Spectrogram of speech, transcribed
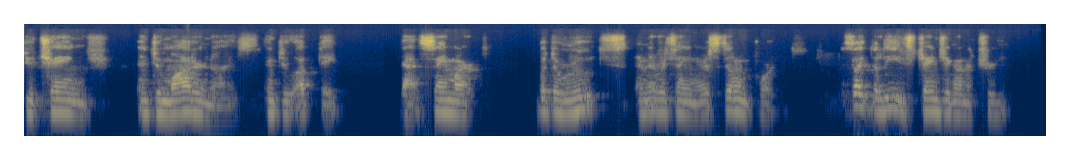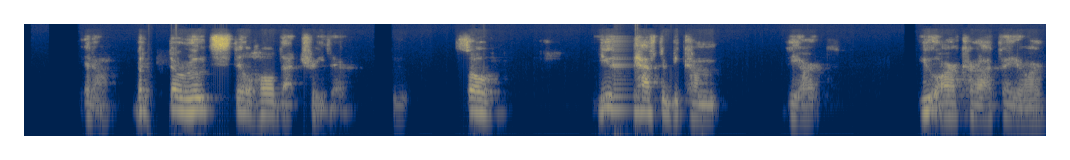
to change and to modernize and to update that same art. But the roots and everything are still important. It's like the leaves changing on a tree, you know, but the roots still hold that tree there. So you have to become the art. You are karate or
